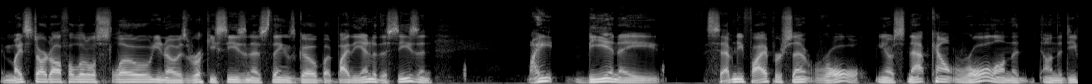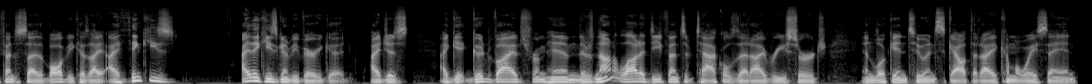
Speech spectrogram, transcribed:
It might start off a little slow, you know, his rookie season as things go, but by the end of the season, might be in a 75% roll, you know, snap count roll on the on the defensive side of the ball because I, I think he's I think he's going to be very good. I just I get good vibes from him. There's not a lot of defensive tackles that I research and look into and scout that I come away saying,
